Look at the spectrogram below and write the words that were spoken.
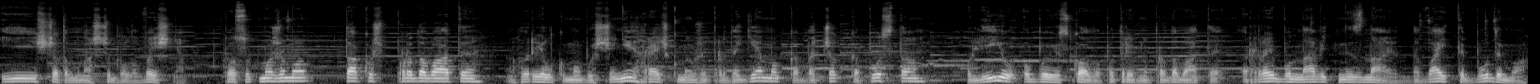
І що там у нас ще було? Вишня. Посуд можемо також продавати. Горілку, мабуть, що ні. Гречку ми вже продаємо, кабачок, капуста. Олію обов'язково потрібно продавати. Рибу навіть не знаю. Давайте будемо.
